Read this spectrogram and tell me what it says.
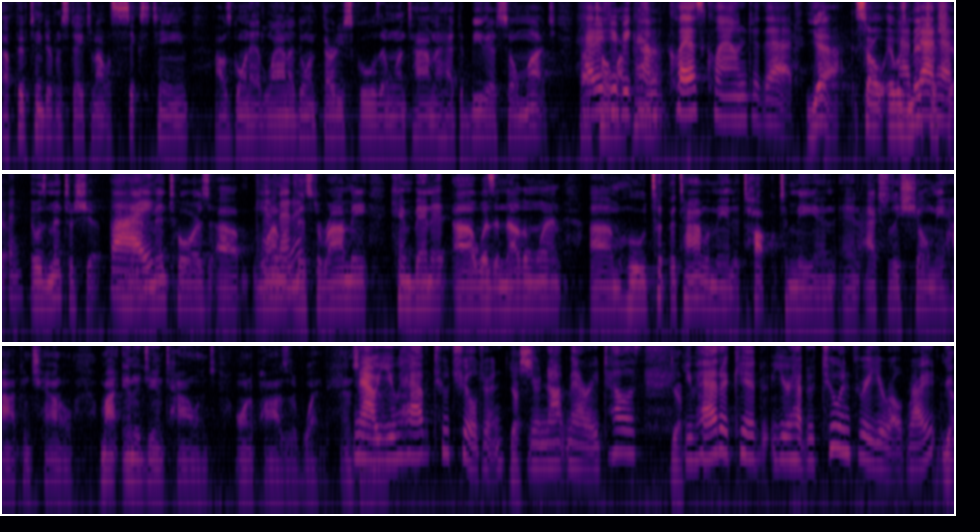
uh, 15 different states when I was 16. I was going to Atlanta doing 30 schools at one time, and I had to be there so much. How did you become parent- class clown to that? yeah, so it was How'd mentorship. Happen? It was mentorship. I had mentors. Uh, one Bennett? with Mr. Rami, Ken Bennett uh, was another one um, who took the time with me and to talk to me and, and actually show me how I can channel my energy and talent on a positive way. So, Now yeah. you have two children. Yes. You're not married. Tell us. Yeah. You had a kid. You have a two and three year old, right? Yeah,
